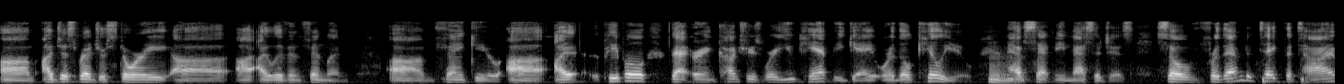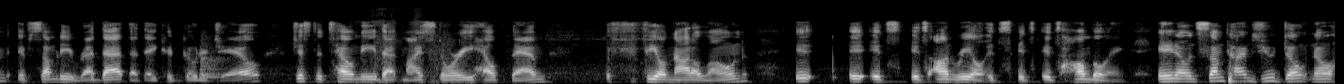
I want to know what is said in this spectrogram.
Um, I just read your story. Uh, I, I live in Finland. Um, thank you. Uh, I people that are in countries where you can't be gay or they'll kill you hmm. have sent me messages. So for them to take the time, if somebody read that, that they could go to jail, just to tell me that my story helped them feel not alone, it, it it's it's unreal. It's it's it's humbling you know and sometimes you don't know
